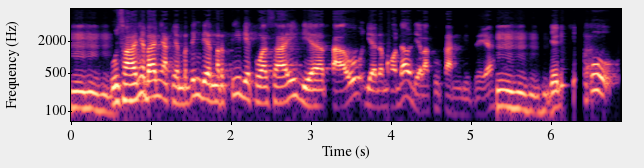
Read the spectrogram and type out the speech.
Hmm, hmm, hmm. Usahanya banyak. Yang penting dia ngerti, dia kuasai, dia tahu, dia ada modal, dia lakukan gitu ya. Hmm, hmm, hmm. Jadi aku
